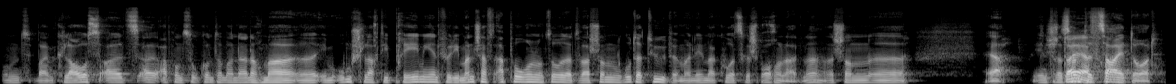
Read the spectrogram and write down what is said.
Und beim Klaus als äh, ab und zu konnte man da nochmal äh, im Umschlag die Prämien für die Mannschaft abholen und so. Das war schon ein guter Typ, wenn man den mal kurz gesprochen hat. Ne? Das war schon äh, ja, interessante Steuerfrei. Zeit dort.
